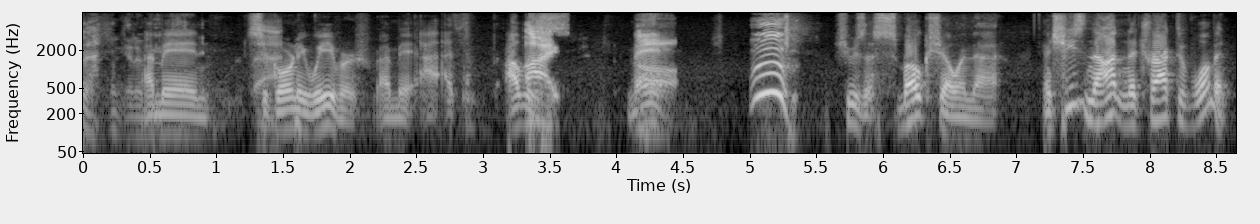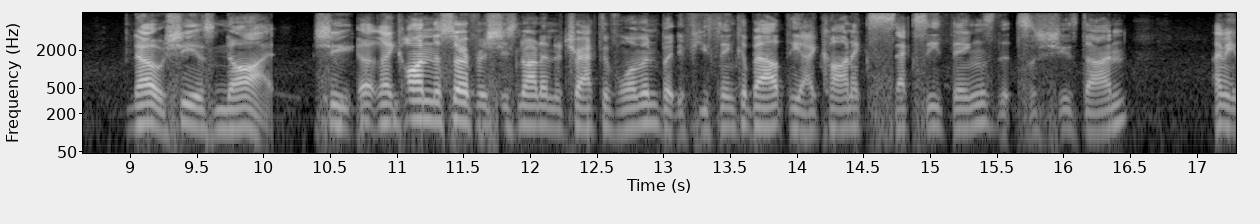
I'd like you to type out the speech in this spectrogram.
I'm gonna I be- mean, that. Sigourney Weaver. I mean, I, I was man. oh! She was a smoke show in that, and she's not an attractive woman. No, she is not. She uh, like on the surface, she's not an attractive woman, but if you think about the iconic, sexy things that she's done, I mean,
